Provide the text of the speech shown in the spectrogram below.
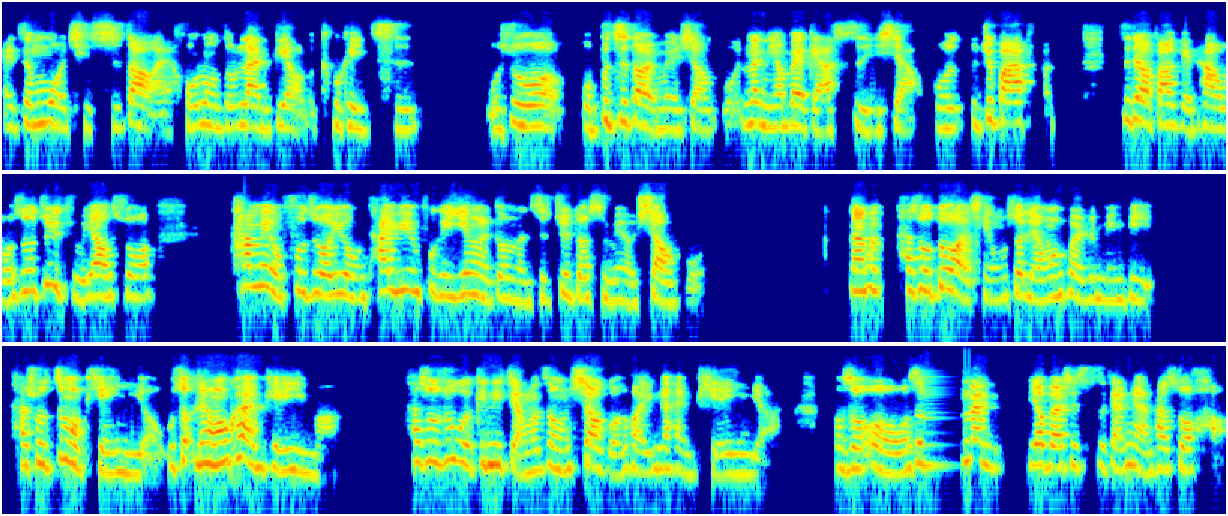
癌症末期，食道癌，喉咙都烂掉了，可不可以吃？我说我不知道有没有效果，那你要不要给他试一下？我就把资料发给他，我说最主要说他没有副作用，他孕妇跟婴儿都能吃，最多是没有效果。那他说多少钱？我说两万块人民币。他说这么便宜哦？我说两万块很便宜吗？他说如果跟你讲了这种效果的话，应该很便宜啊。我说哦，我说那你要不要去试看看？他说好，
